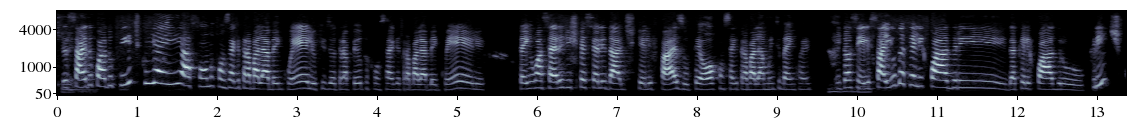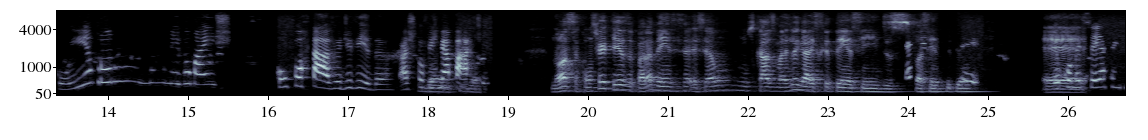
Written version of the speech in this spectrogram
Você sai do quadro crítico e aí a fono consegue trabalhar bem com ele, o fisioterapeuta consegue trabalhar bem com ele, tem uma série de especialidades que ele faz, o TO consegue trabalhar muito bem com ele. Então, assim, ele saiu daquele quadro, daquele quadro crítico e entrou num, num nível mais confortável de vida. Acho que eu bom, fiz minha parte. Bom. Nossa, com certeza, parabéns. Esse é, esse é um, um, dos casos mais legais que você tem, assim, dos é, pacientes que tem. É... Eu comecei a atender,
